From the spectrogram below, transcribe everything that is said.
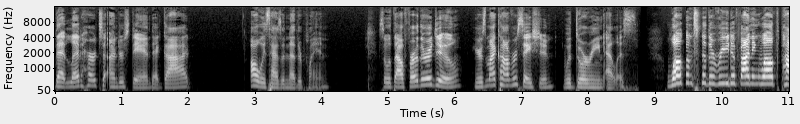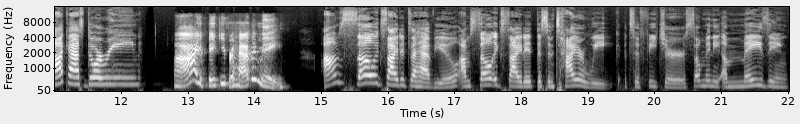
that led her to understand that God always has another plan. So, without further ado, here's my conversation with Doreen Ellis. Welcome to the Redefining Wealth podcast, Doreen. Hi, thank you for having me. I'm so excited to have you. I'm so excited this entire week to feature so many amazing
